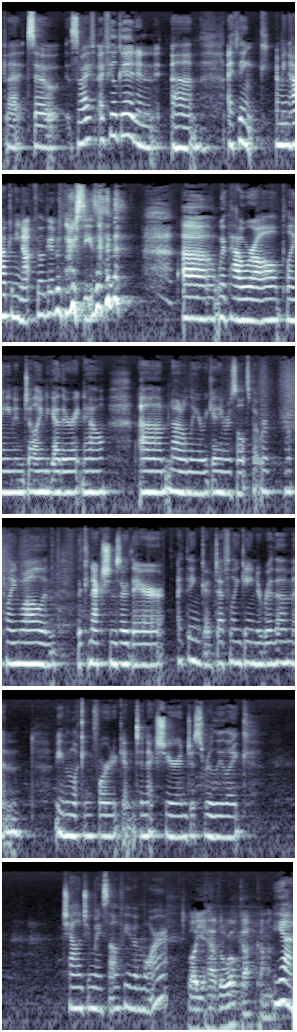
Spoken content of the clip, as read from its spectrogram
but so, so I, I feel good and, um, I think, I mean, how can you not feel good with our season? uh, with how we're all playing and gelling together right now. Um, not only are we getting results, but we're, we're playing well and the connections are there. I think I've definitely gained a rhythm and I'm even looking forward to getting to next year and just really like challenging myself even more. Well, you have the World Cup coming. Yeah,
